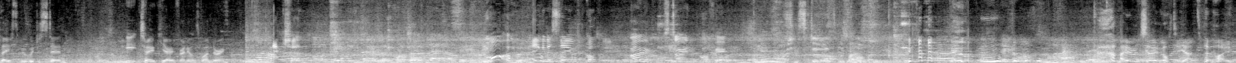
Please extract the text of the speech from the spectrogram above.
place we were just in. Eat Tokyo, if anyone's wondering. Action! What? Are you gonna stay with coffee? Oh, I'm stirring the coffee. Ooh, she stirs the coffee. I haven't shown Lottie yet tonight.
